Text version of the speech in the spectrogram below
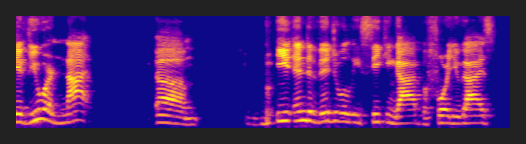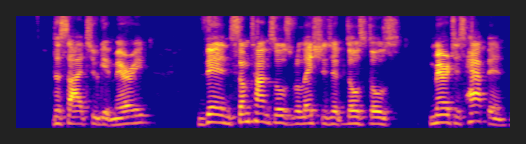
if you are not um, individually seeking God before you guys decide to get married, then sometimes those relationships, those those marriages happen,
